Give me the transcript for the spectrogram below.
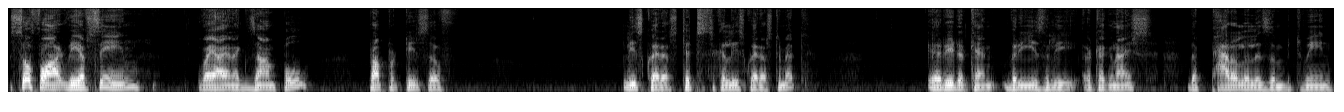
So far we have seen via an example properties of least square statistical least square estimate. A reader can very easily recognize the parallelism between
